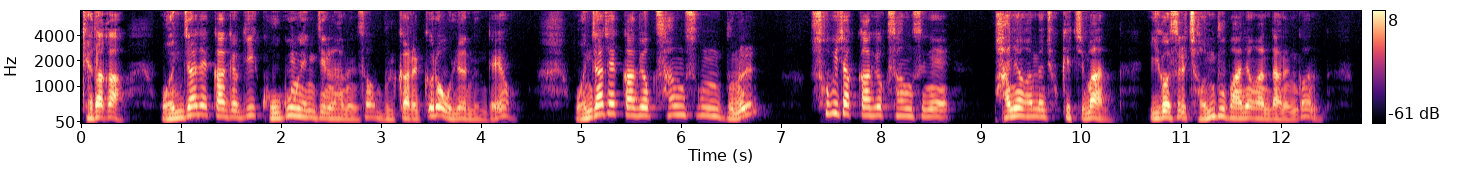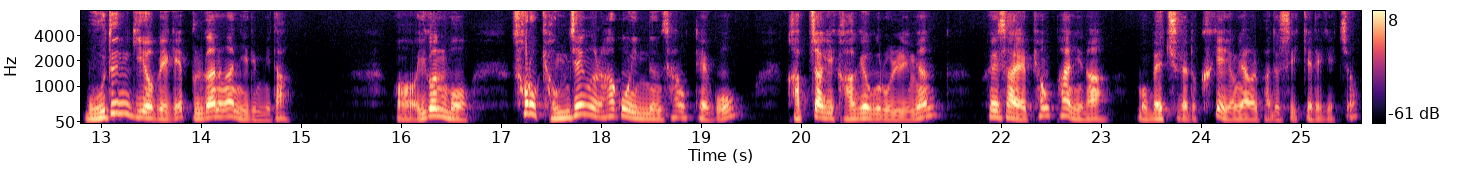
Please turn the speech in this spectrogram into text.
게다가 원자재 가격이 고공행진을 하면서 물가를 끌어올렸는데요. 원자재 가격 상승분을 소비자 가격 상승에 반영하면 좋겠지만 이것을 전부 반영한다는 건 모든 기업에게 불가능한 일입니다. 어, 이건 뭐 서로 경쟁을 하고 있는 상태고 갑자기 가격을 올리면 회사의 평판이나 뭐 매출에도 크게 영향을 받을 수 있게 되겠죠.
